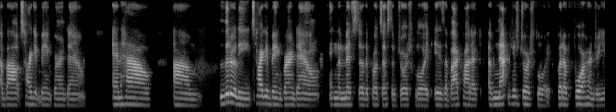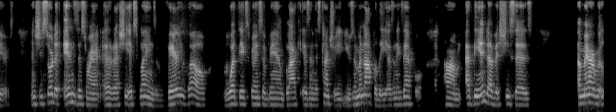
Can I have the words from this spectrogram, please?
about Target being burned down, and how um, literally Target being burned down in the midst of the protest of George Floyd is a byproduct of not just George Floyd, but of 400 years. And she sort of ends this rant that she explains very well what the experience of being black is in this country, using Monopoly as an example. Um, at the end of it, she says, America,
